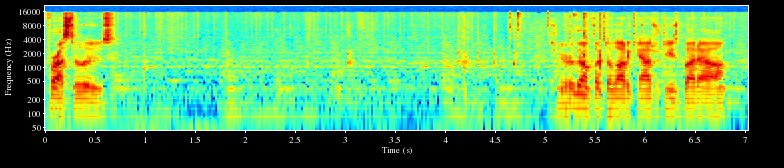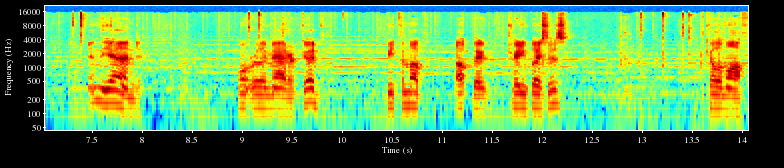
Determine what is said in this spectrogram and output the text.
for us to lose. Sure, they'll inflict a lot of casualties, but uh, in the end, won't really matter. Good. Beat them up. Up, oh, they're trading places. Kill them off.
